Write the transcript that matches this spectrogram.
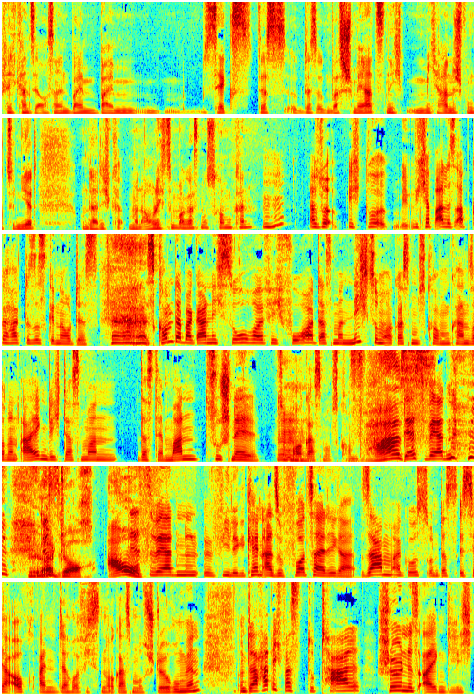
Vielleicht kann es ja auch sein beim, beim Sex, dass, dass irgendwas schmerzt, nicht mechanisch funktioniert und dadurch man auch nicht zum Orgasmus kommen kann. Also ich, ich habe alles abgehakt, das ist genau das. es kommt aber gar nicht so häufig vor, dass man nicht zum Orgasmus kommen kann, sondern eigentlich, dass man, dass der Mann zu schnell zum Orgasmus kommt. Was? Das werden, Hör das, doch auf! das werden viele kennen, also vorzeitiger Samenerguss und das ist ja auch eine der häufigsten Orgasmusstörungen. Und da habe ich was total Schönes eigentlich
